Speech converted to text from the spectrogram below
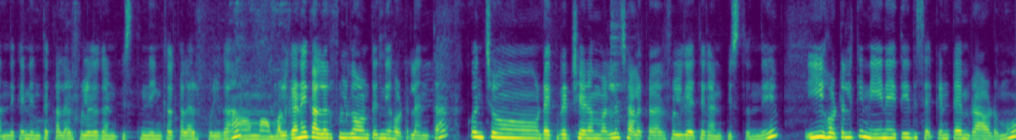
అందుకని ఇంత కలర్ఫుల్గా కనిపిస్తుంది ఇంకా కలర్ఫుల్గా మామూలుగానే కలర్ఫుల్గా ఉంటుంది ఈ హోటల్ అంతా. కొంచెం డెకరేట్ చేయడం వల్ల చాలా కలర్ఫుల్గా అయితే కనిపిస్తుంది. ఈ హోటల్కి నేనైతే ఇది సెకండ్ టైం రావడము.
